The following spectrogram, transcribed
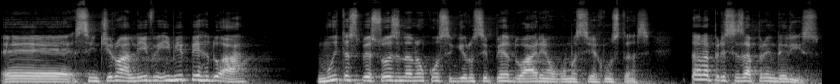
é, sentir um alívio e me perdoar. Muitas pessoas ainda não conseguiram se perdoar em algumas circunstâncias. Então ela precisa aprender isso.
